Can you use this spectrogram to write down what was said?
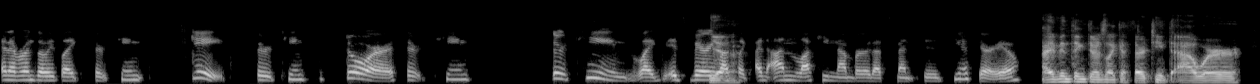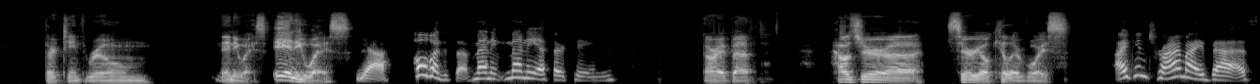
And everyone's always like 13th gate, 13th door, 13th 13. Like it's very Yeah. much like an unlucky number that's meant to, you know, scare you. I even think there's like a 13th hour, 13th room. Anyways, anyways. Yeah. Whole bunch of stuff. Many, many a 13. All right, Beth. How's your uh, serial killer voice? I can try my best.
